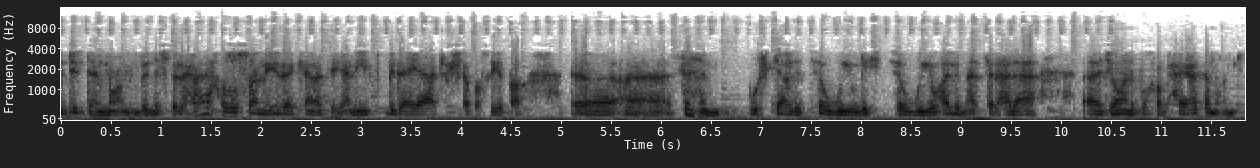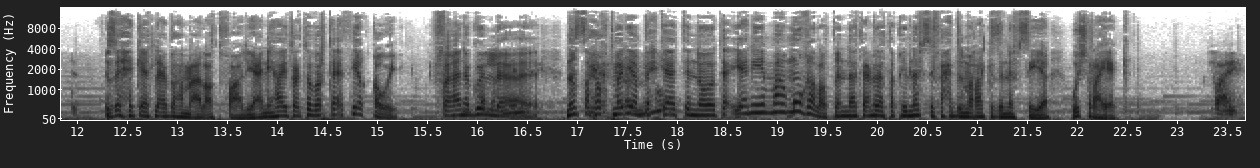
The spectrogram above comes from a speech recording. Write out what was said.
جدا مهم بالنسبة لها خصوصا إذا كانت يعني بدايات وأشياء بسيطة. فهم وش قاعدة تسوي وليش تسوي وهل مأثر على جوانب أخرى بحياتها مهم جدا. زي حكاية لعبها مع الأطفال. يعني هاي تعتبر تأثير قوي. فأنا أقول ننصح أخت مريم بحكاية إنه يعني ما مو غلط إنها تعملها تقييم نفسي في أحد المراكز النفسية، وش رأيك؟ صحيح.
